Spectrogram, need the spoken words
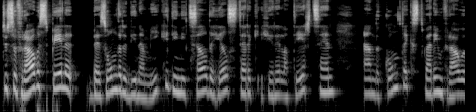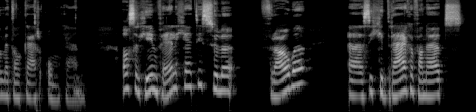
Tussen vrouwen spelen bijzondere dynamieken die niet zelden heel sterk gerelateerd zijn aan de context waarin vrouwen met elkaar omgaan. Als er geen veiligheid is, zullen vrouwen uh, zich gedragen vanuit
